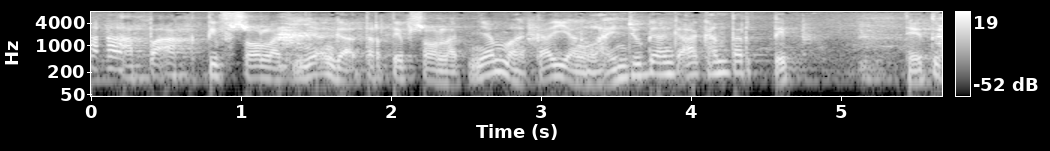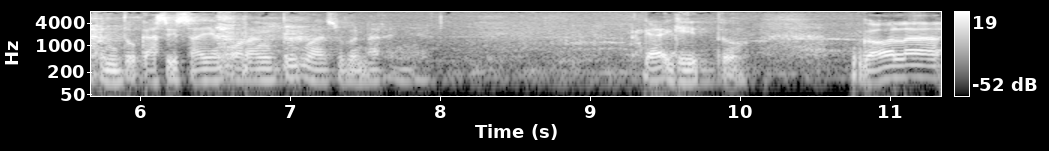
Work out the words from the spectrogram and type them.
apa aktif sholatnya nggak tertib sholatnya maka yang lain juga nggak akan tertib. Itu bentuk kasih sayang orang tua sebenarnya. Kayak gitu Gola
